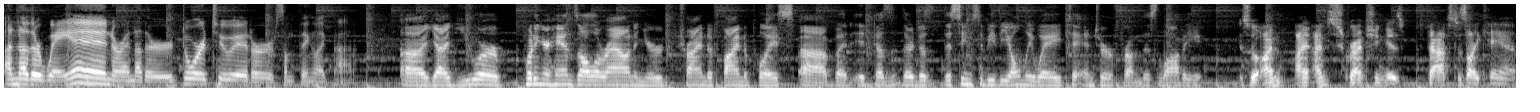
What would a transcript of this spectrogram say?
another way in or another door to it or something like that. Uh, yeah, you are putting your hands all around and you're trying to find a place, uh, but it doesn't. There does. This seems to be the only way to enter from this lobby. So I'm I, I'm scratching as fast as I can.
